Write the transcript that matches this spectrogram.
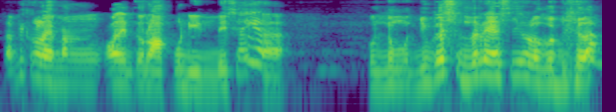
Tapi kalau emang konten itu laku di Indonesia ya untung juga sebenarnya sih kalau gue bilang.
